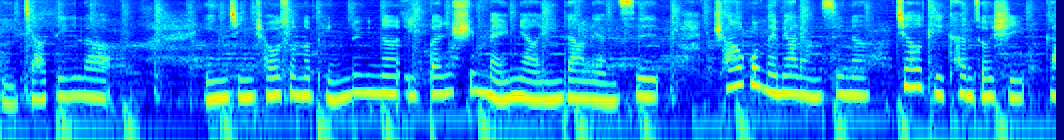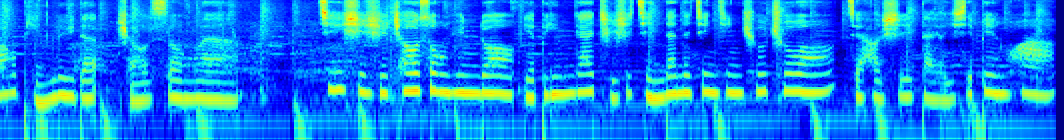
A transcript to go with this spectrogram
比较低了。阴茎抽送的频率呢，一般是每秒一到两次，超过每秒两次呢，就可以看作是高频率的抽送啦。即使是抽送运动，也不应该只是简单的进进出出哦，最好是带有一些变化。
